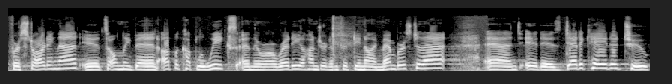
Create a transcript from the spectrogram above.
for starting that. It's only been up a couple of weeks, and there are already 159 members to that, and it is dedicated to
